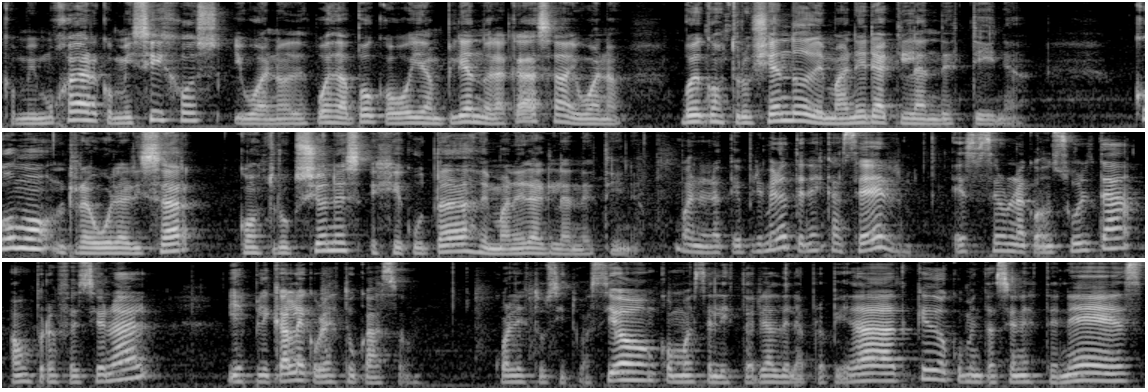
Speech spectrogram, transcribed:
con mi mujer, con mis hijos, y bueno, después de a poco voy ampliando la casa y bueno, voy construyendo de manera clandestina. ¿Cómo regularizar construcciones ejecutadas de manera clandestina? Bueno, lo que primero tenés que hacer es hacer una consulta a un profesional y explicarle cuál es tu caso. cuál es tu situación, cómo es el historial de la propiedad, qué documentaciones tenés,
